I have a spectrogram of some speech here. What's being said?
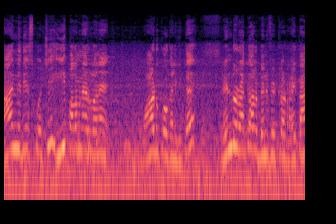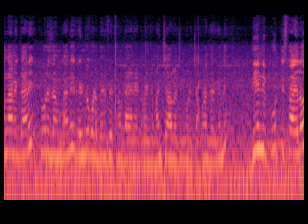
దాన్ని తీసుకొచ్చి ఈ పొలంనేరులోనే వాడుకోగలిగితే రెండు రకాల బెనిఫిట్లు రైతాంగానికి కానీ టూరిజం కానీ రెండు కూడా బెనిఫిట్లు ఉంటాయనేటువంటి మంచి ఆలోచన కూడా చెప్పడం జరిగింది. దీన్ని పూర్తి స్థాయిలో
